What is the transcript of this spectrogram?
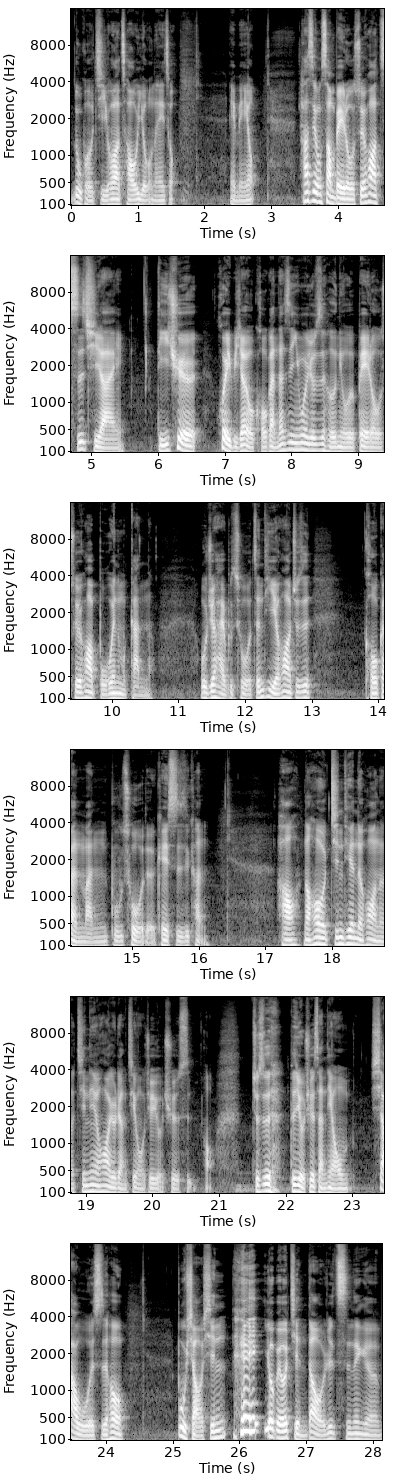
入口即化超油那一种，也没有。它是用上背肉，所以话吃起来的确会比较有口感，但是因为就是和牛的背肉，所以话不会那么干呢。我觉得还不错，整体的话就是口感蛮不错的，可以试试看。好，然后今天的话呢，今天的话有两件我觉得有趣的事，好，就是 不是有趣的三天啊。我下午的时候不小心嘿又被我捡到，我去吃那个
